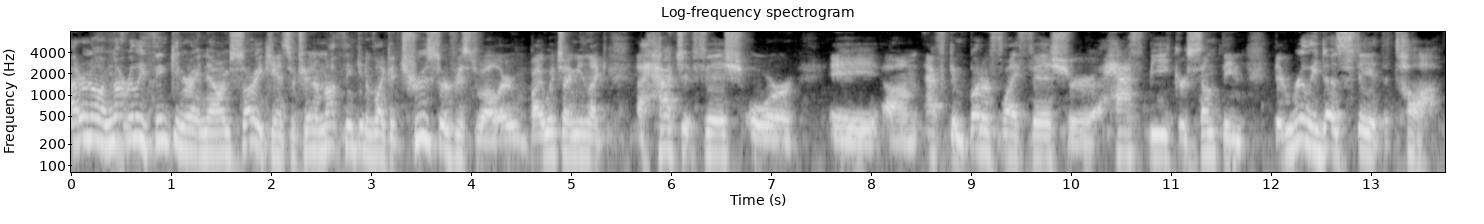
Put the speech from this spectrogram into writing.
I don't know. I'm not really thinking right now. I'm sorry, Cancer Train. I'm not thinking of like a true surface dweller, by which I mean like a hatchet fish or a um, African butterfly fish or a half beak or something that really does stay at the top.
